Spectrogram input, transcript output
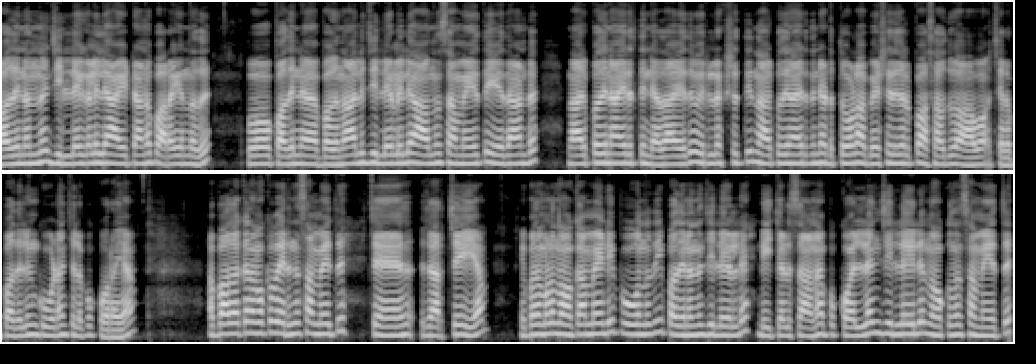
പതിനൊന്ന് ജില്ലകളിലായിട്ടാണ് പറയുന്നത്. ഇപ്പോൾ പതിന പതിനാല് ജില്ലകളിലാവുന്ന സമയത്ത് ഏതാണ്ട് നാൽപ്പതിനായിരത്തിന്റെ അതായത് ഒരു ലക്ഷത്തി നാൽപ്പതിനായിരത്തിന്റെ അടുത്തോളം അപേക്ഷ ചിലപ്പോൾ അസാധു ആവാം ചിലപ്പോൾ അതിലും കൂടാം ചിലപ്പോൾ കുറയാം. അപ്പോൾ അതൊക്കെ നമുക്ക് വരുന്ന സമയത്ത് ചർച്ച ചെയ്യാം. ഇപ്പോൾ നമ്മൾ നോക്കാൻ വേണ്ടി പോകുന്നത് ഈ പതിനൊന്ന് ജില്ലകളുടെ ഡീറ്റെയിൽസ് ആണ്. അപ്പോൾ കൊല്ലം ജില്ലയിൽ നോക്കുന്ന സമയത്ത്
